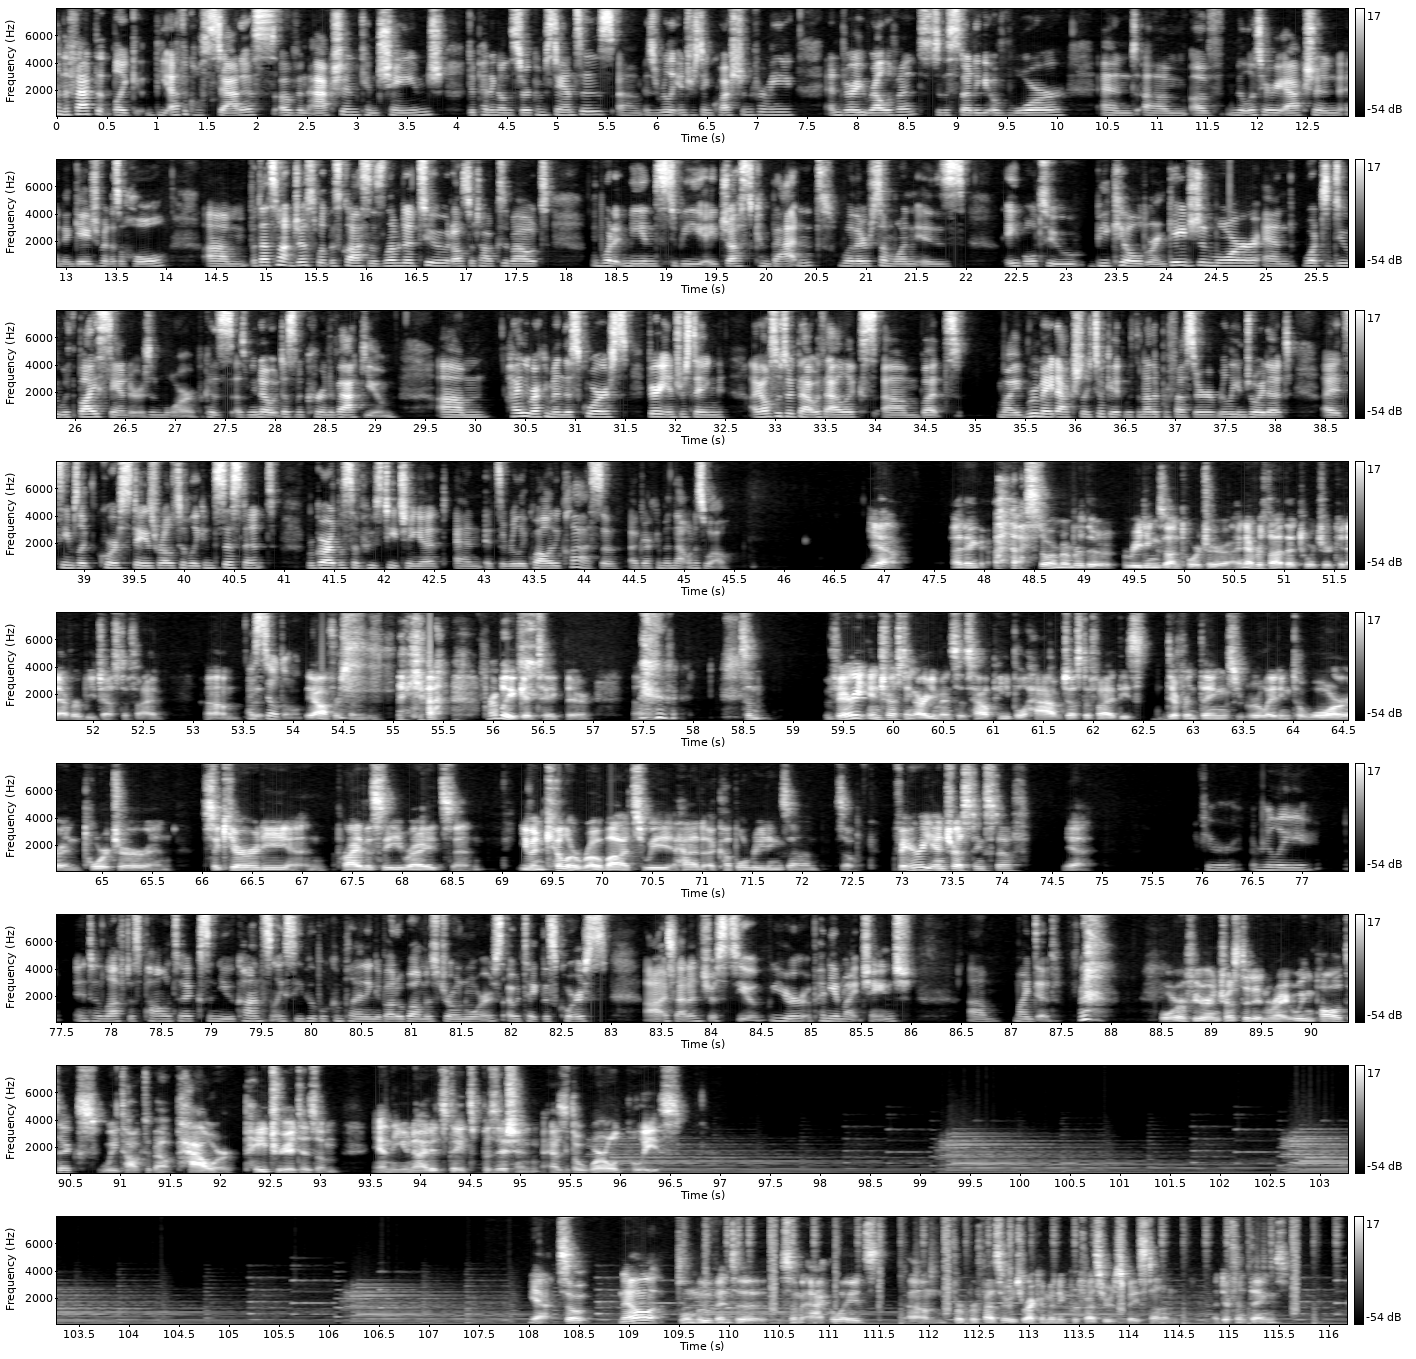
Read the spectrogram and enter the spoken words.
and the fact that like the ethical status of an action can change depending on the circumstances um, is a really interesting question for me and very relevant to the study of war and um, of military action and engagement as a whole um, but that's not just what this class is limited to it also talks about what it means to be a just combatant whether someone is able to be killed or engaged in war and what to do with bystanders in war because as we know it doesn't occur in a vacuum um, highly recommend this course. Very interesting. I also took that with Alex, um, but my roommate actually took it with another professor. Really enjoyed it. Uh, it seems like the course stays relatively consistent regardless of who's teaching it, and it's a really quality class. So I'd recommend that one as well. Yeah, I think I still remember the readings on torture. I never thought that torture could ever be justified. Um, I still don't. They offer some, yeah, probably a good take there. Um, some very interesting arguments as how people have justified these different things relating to war and torture and security and privacy rights and even killer robots we had a couple readings on so very interesting stuff yeah if you're really into leftist politics and you constantly see people complaining about obama's drone wars i would take this course uh, if that interests you. Your opinion might change. Um, mine did. Or if you're interested in right wing politics, we talked about power, patriotism, and the United States' position as the world police. Yeah, so now we'll move into some accolades um, for professors, recommending professors based on uh, different things.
